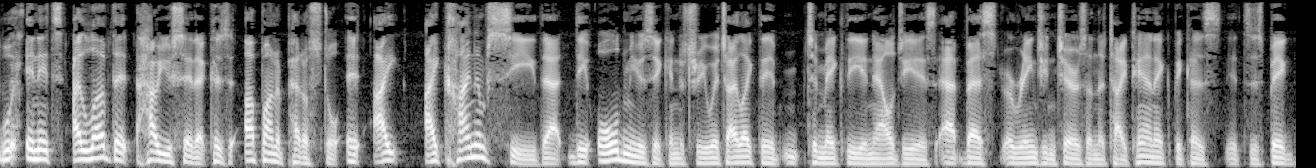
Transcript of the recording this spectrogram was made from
Well, and it's I love that how you say that because up on a pedestal, it, I I kind of see that the old music industry, which I like the, to make the analogy is at best arranging chairs on the Titanic because it's this big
